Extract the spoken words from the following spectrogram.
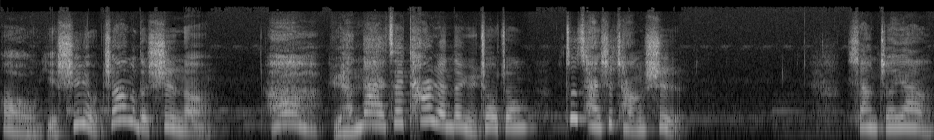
哦，也是有这样的事呢。”啊，原来在他人的宇宙中，这才是常识。像这样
